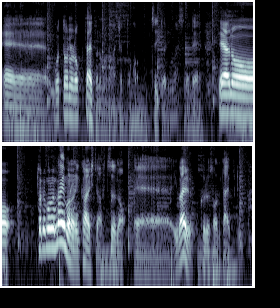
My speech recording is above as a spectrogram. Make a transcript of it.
えー、後藤のロックタイプのものがちょっとこうついておりますので。であのトレモロないものに関しては普通の、えー、いわゆるクルソンタイプというか、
